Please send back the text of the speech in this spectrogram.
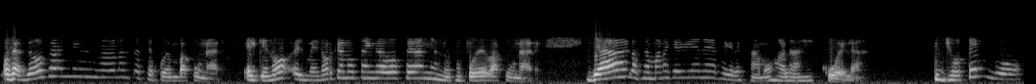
o sea, de 12 años en adelante se pueden vacunar. El que no, el menor que no tenga 12 años no se puede vacunar. Ya la semana que viene regresamos a las escuelas. Yo tengo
